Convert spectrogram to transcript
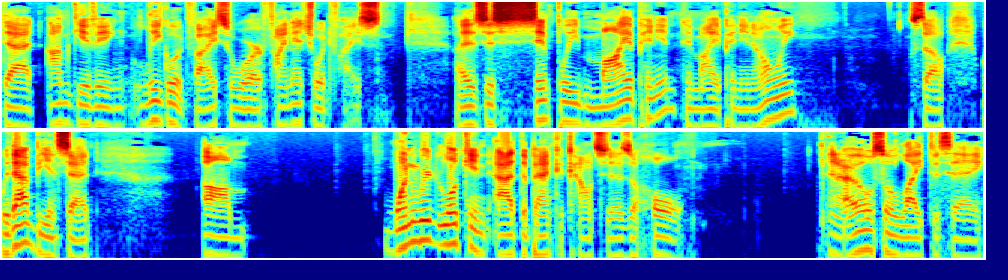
that I'm giving legal advice or financial advice. Uh, it's just simply my opinion, in my opinion only. So, with that being said, um, when we're looking at the bank accounts as a whole, and I also like to say,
